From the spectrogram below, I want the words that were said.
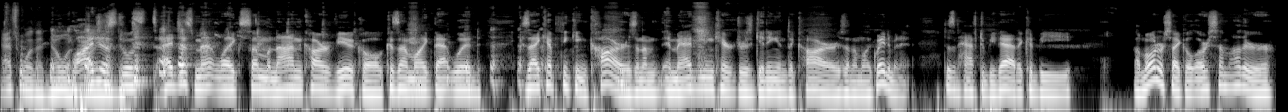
That's one that no one. Well, I just was I just meant like some non-car vehicle because I'm like that would because I kept thinking cars and I'm imagining characters getting into cars and I'm like wait a minute it doesn't have to be that it could be a motorcycle or some other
